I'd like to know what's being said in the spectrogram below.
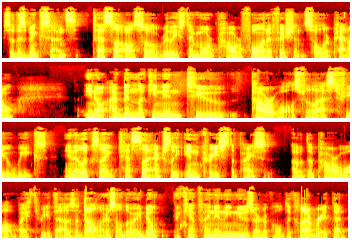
So this makes sense. Tesla also released a more powerful and efficient solar panel. You know, I've been looking into power walls for the last few weeks, and it looks like Tesla actually increased the price of the Powerwall by $3,000, although I don't, I can't find any news article to collaborate that.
